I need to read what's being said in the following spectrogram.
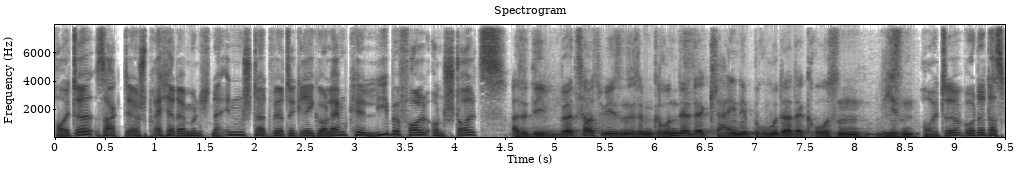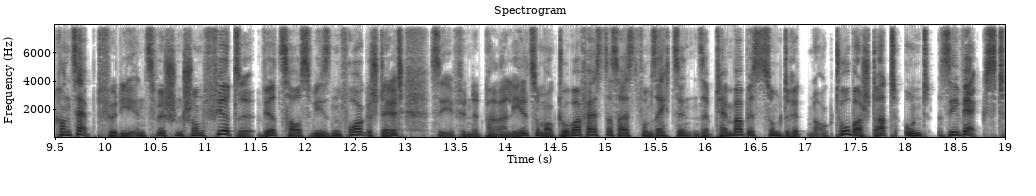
Heute sagt der Sprecher der Münchner Innenstadtwirte Gregor Lemke liebevoll und stolz. Also die Wirtshauswiesen ist im Grunde der kleine Bruder der großen Wiesen. Heute wurde das Konzept für die inzwischen schon vierte Wirtshauswiesen vorgestellt. Sie findet parallel zum Oktoberfest, das heißt vom 16. September bis zum 3. Oktober statt und sie wächst.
